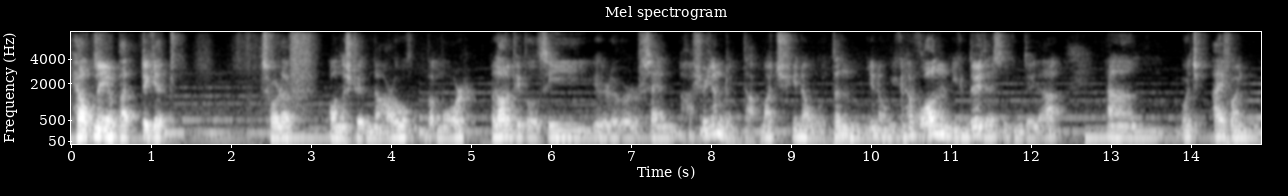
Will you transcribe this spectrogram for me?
helped me a bit to get sort of on the straight and narrow a bit more. A lot of people see you were saying, "Oh, sure, you didn't drink that much." You know, it didn't. You know, you can have one, you can do this, you can do that, um, which I find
